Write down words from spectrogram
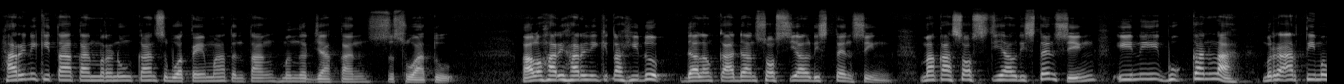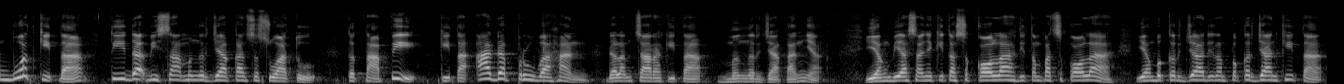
hari ini kita akan merenungkan sebuah tema tentang mengerjakan sesuatu. Kalau hari-hari ini kita hidup dalam keadaan social distancing, maka social distancing ini bukanlah berarti membuat kita tidak bisa mengerjakan sesuatu, tetapi kita ada perubahan dalam cara kita mengerjakannya yang biasanya kita sekolah di tempat sekolah, yang bekerja di dalam pekerjaan kita,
